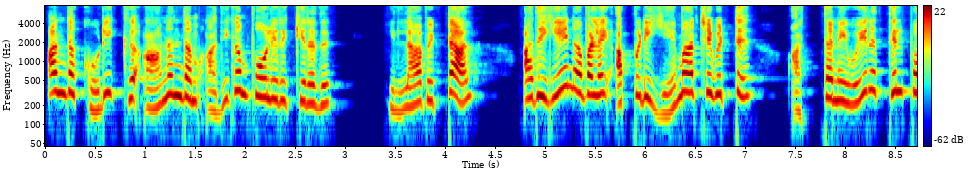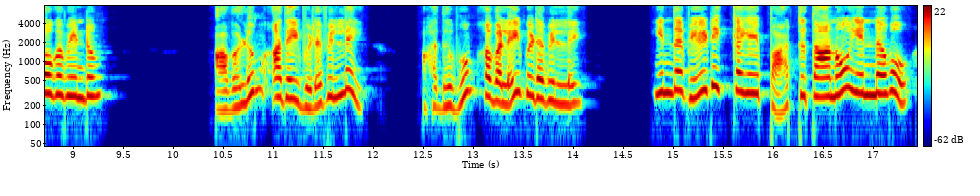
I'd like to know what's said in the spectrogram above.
அந்த கொடிக்கு ஆனந்தம் அதிகம் போலிருக்கிறது. இல்லாவிட்டால் அது ஏன் அவளை அப்படி ஏமாற்றிவிட்டு அத்தனை உயரத்தில் போக வேண்டும்? அவளும் அதை விடவில்லை அதுவும் அவளை விடவில்லை. இந்த வேடிக்கையை பார்த்துதானோ என்னவோ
